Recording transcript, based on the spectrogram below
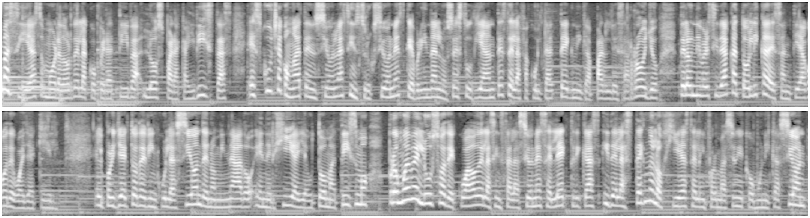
Macías, morador de la cooperativa Los Paracaidistas, escucha con atención las instrucciones que brindan los estudiantes de la Facultad Técnica para el Desarrollo de la Universidad Católica de Santiago de Guayaquil. El proyecto de vinculación denominado Energía y Automatismo promueve el uso adecuado de las instalaciones eléctricas y de las tecnologías de la información y comunicación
